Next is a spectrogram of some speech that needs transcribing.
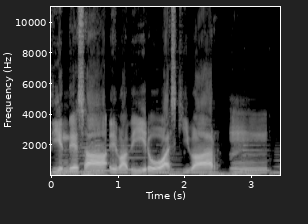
tiendes a evadir o a esquivar mm,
